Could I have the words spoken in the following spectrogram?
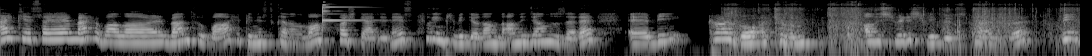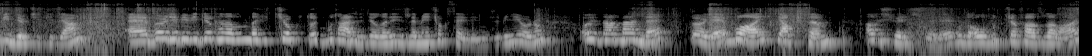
Herkese merhabalar. Ben Tuğba. Hepiniz kanalıma hoş geldiniz. Bugünkü videodan da anlayacağınız üzere e, bir kargo açılım alışveriş videosu tarzı bir video çekeceğim. E, böyle bir video kanalımda hiç yoktu. Bu tarz videoları izlemeyi çok sevdiğinizi biliyorum. O yüzden ben de böyle bu ay yaptığım alışverişleri, burada oldukça fazla var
